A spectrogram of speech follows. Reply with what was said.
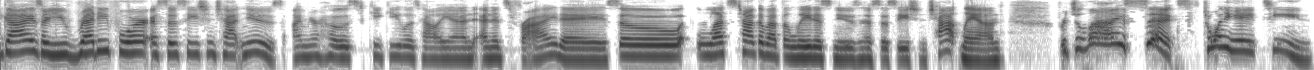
guys, are you ready for Association Chat News? I'm your host, Kiki L'Italien, and it's Friday. So let's talk about the latest news in Association Chat land for July 6th, 2018.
